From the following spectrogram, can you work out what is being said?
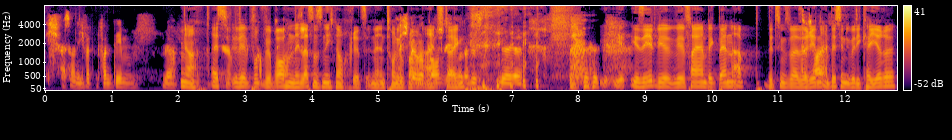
ich weiß auch nicht, was von dem ja. Ja, es, ja. Wir, wir brauchen, lass uns nicht noch jetzt in Antonio nicht Brown einsteigen. Reden, ist, ihr, ihr, seht, wir, wir feiern Big Ben ab beziehungsweise Total. reden ein bisschen über die Karriere,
